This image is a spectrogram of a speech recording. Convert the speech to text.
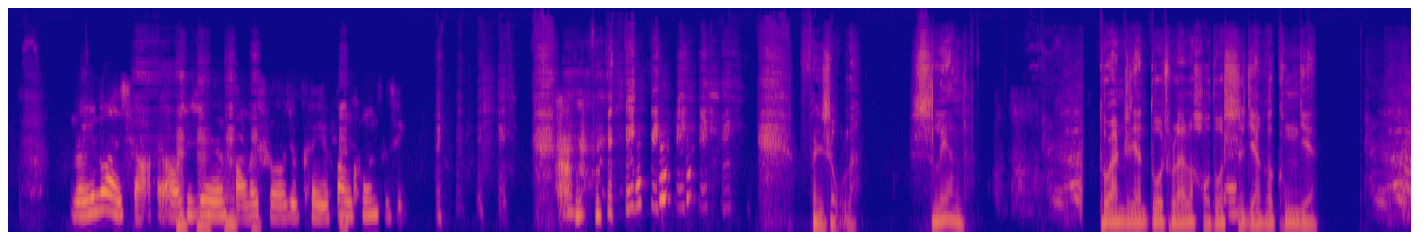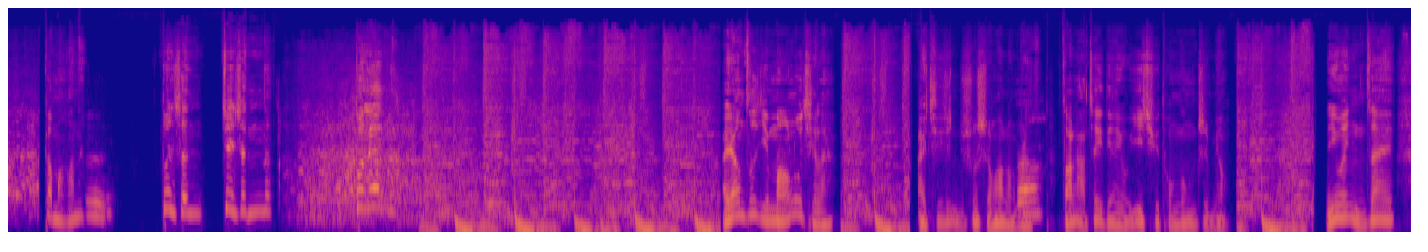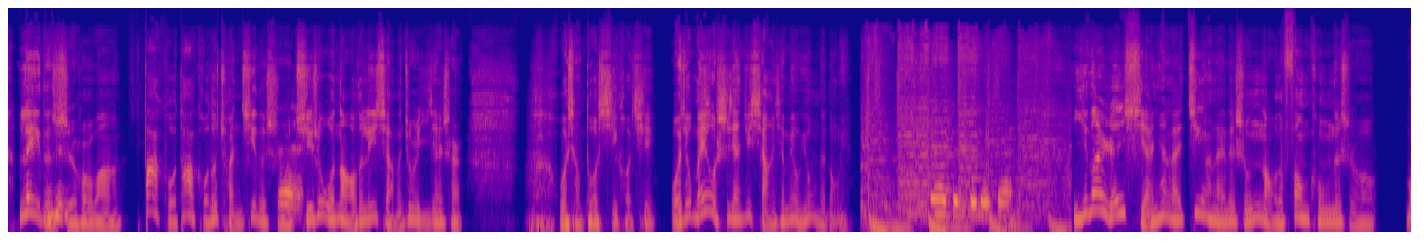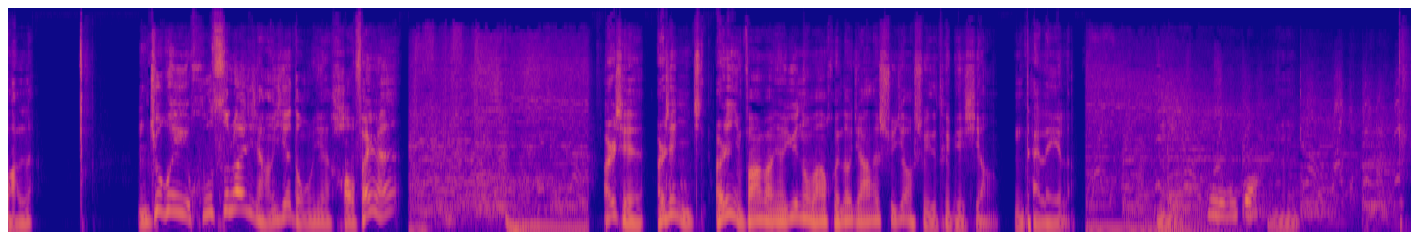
容易乱想，然后去健身房的时候就可以放空自己。分手了，失恋了，突然之间多出来了好多时间和空间，干嘛呢？嗯，锻身、健身呢，锻炼呢，哎，让自己忙碌起来。哎，其实你说实话，老妹儿，咱俩这一点有异曲同工之妙。因为你在累的时候吧，大口大口的喘气的时候，其实我脑子里想的就是一件事儿，我想多吸口气，我就没有时间去想一些没有用的东西。对对对对对。一旦人闲下来、静下来的时候，你脑子放空的时候，完了，你就会胡思乱想一些东西，好烦人。而且而且你而且你发没发现，运动完回到家，他睡觉睡得特别香，你太累了。嗯，对，嗯，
